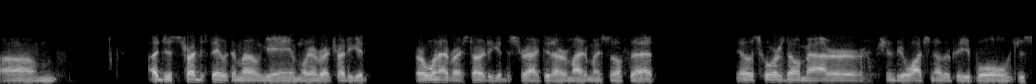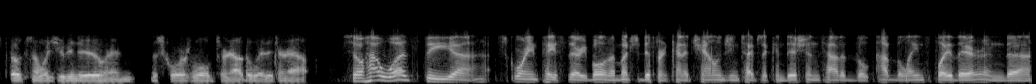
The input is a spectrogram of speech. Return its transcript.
Um, I just tried to stay within my own game. Whenever I tried to get, or whenever I started to get distracted, I reminded myself that you know the scores don't matter. Shouldn't be watching other people. Just focus on what you can do, and the scores will turn out the way they turn out. So, how was the uh, scoring pace there? You bowled in a bunch of different kind of challenging types of conditions. How did the how did the lanes play there? And uh,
